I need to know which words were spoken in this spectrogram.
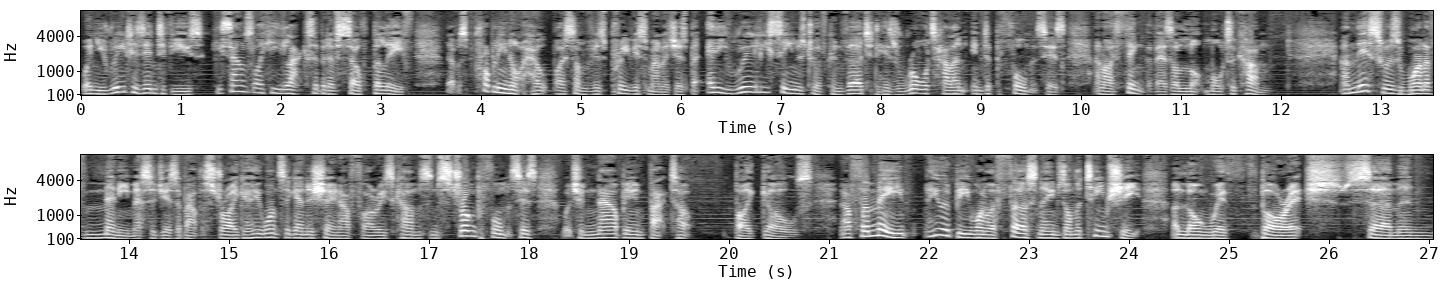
When you read his interviews, he sounds like he lacks a bit of self belief. That was probably not helped by some of his previous managers, but Eddie really seems to have converted his raw talent into performances, and I think that there's a lot more to come. And this was one of many messages about the striker who once again has shown how far he's come. Some strong performances which are now being backed up by goals. Now, for me, he would be one of the first names on the team sheet, along with Boruc, Surman,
